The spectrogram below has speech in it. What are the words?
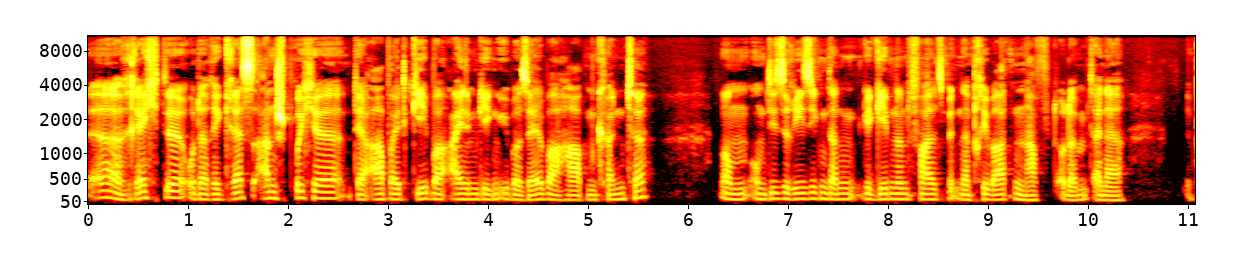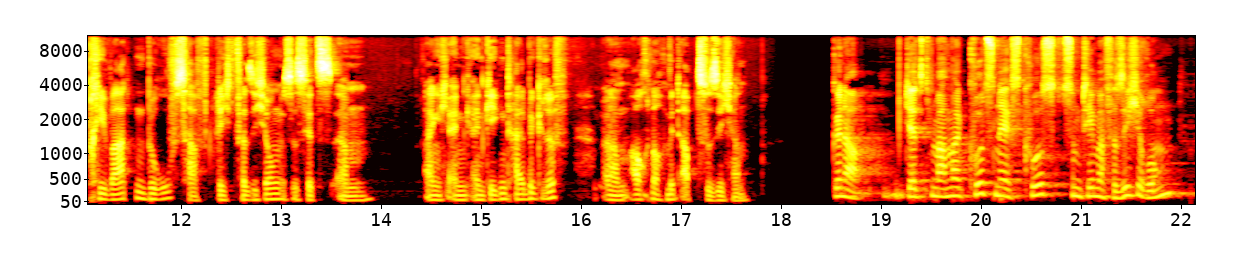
äh, Rechte oder Regressansprüche der Arbeitgeber einem gegenüber selber haben könnte, um, um diese Risiken dann gegebenenfalls mit einer privaten Haft oder mit einer privaten Berufshaftpflichtversicherung, ist es jetzt ähm, eigentlich ein, ein Gegenteilbegriff, ähm, auch noch mit abzusichern. Genau. Jetzt machen wir kurz einen Exkurs zum Thema Versicherung.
